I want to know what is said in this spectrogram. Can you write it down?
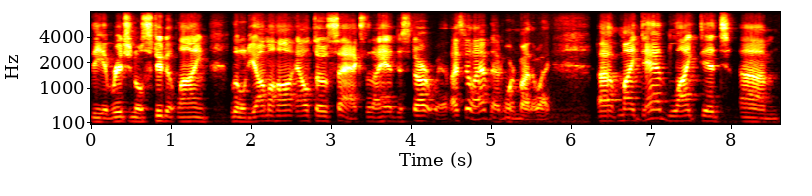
the original student line little Yamaha alto sax that I had to start with. I still have that horn, by the way. Uh, my dad liked it, um,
